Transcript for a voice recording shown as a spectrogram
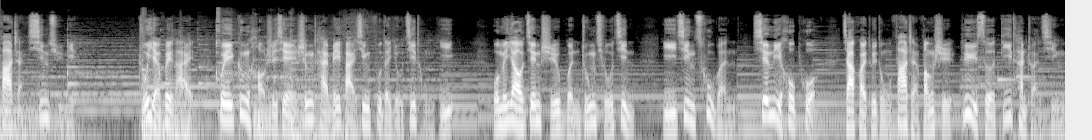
发展新局面，着眼未来，会更好实现生态美百姓富的有机统一。我们要坚持稳中求进，以进促稳，先立后破，加快推动发展方式绿色低碳转型，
